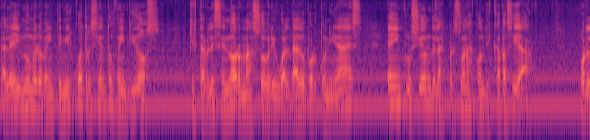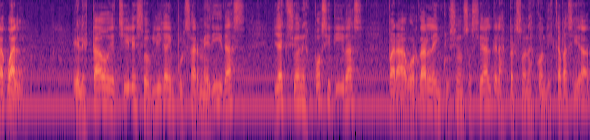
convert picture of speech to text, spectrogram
la Ley número 20.422, que establece normas sobre igualdad de oportunidades e inclusión de las personas con discapacidad, por la cual el Estado de Chile se obliga a impulsar medidas y acciones positivas para abordar la inclusión social de las personas con discapacidad.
